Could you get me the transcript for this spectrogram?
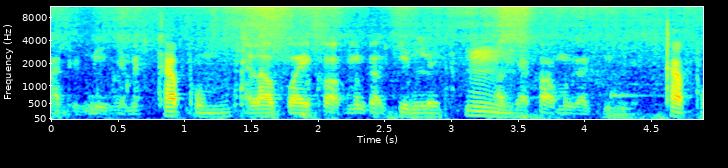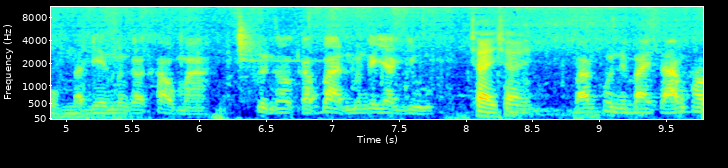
มาถึงนี่ใช่ไหมครับผม แต่เราปล่อยคอกมันก็กินเลยอืม ออกจากคอกมันก็กินเลยครับผม ตอนเย็นมันก็เข้ามาเพื่อนเขากลับบ้านมันก็อยากอยู่ ใช่ใช่บางคนในบ่ายสามเขา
